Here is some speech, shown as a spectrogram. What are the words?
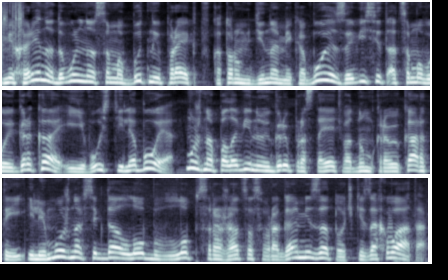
Мехарена довольно самобытный проект, в котором динамика боя зависит от самого игрока и его стиля боя. Можно половину игры простоять в одном краю карты или можно всегда лоб в лоб сражаться с врагами за точки захвата.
